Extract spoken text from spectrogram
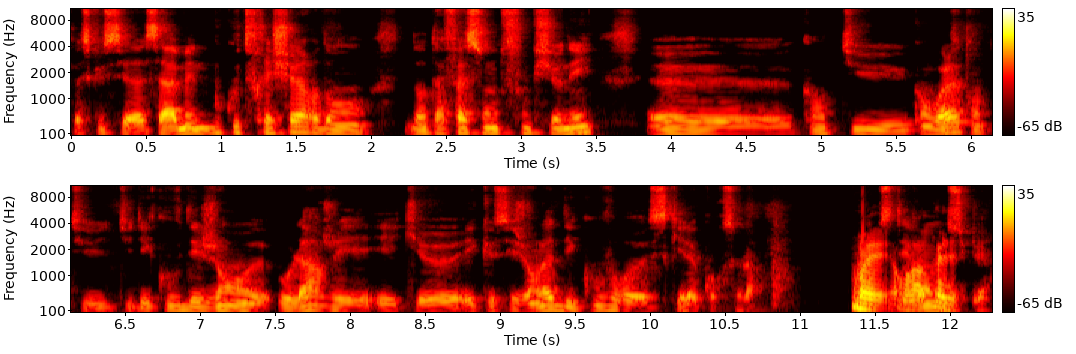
parce que ça, ça amène beaucoup de fraîcheur dans, dans ta façon de fonctionner euh, quand, tu, quand, voilà, quand tu, tu découvres des gens euh, au large et, et, que, et que ces gens-là découvrent ce qu'est la course au large. Ouais, on rappelle, super.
